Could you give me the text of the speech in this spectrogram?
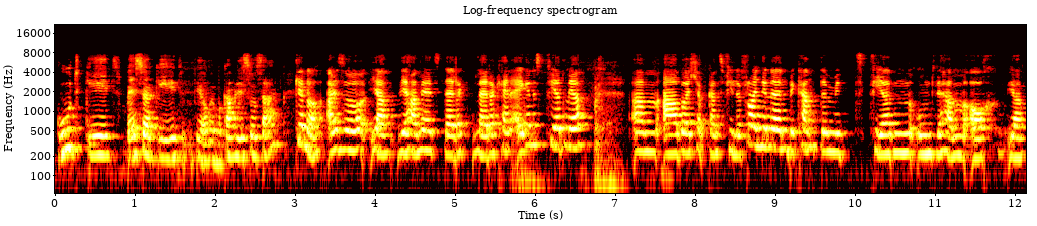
gut geht, besser geht, wie auch immer. Kann man das so sagen? Genau, also ja, wir haben ja jetzt leider, leider kein eigenes Pferd mehr. Ähm, aber ich habe ganz viele Freundinnen, Bekannte mit Pferden und wir haben auch ja,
